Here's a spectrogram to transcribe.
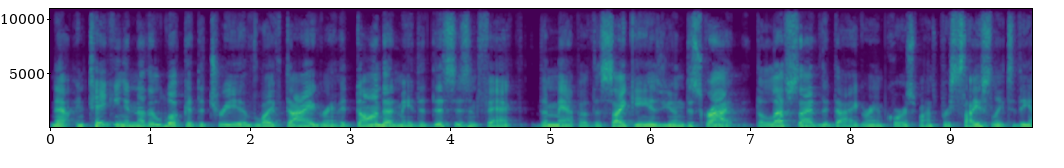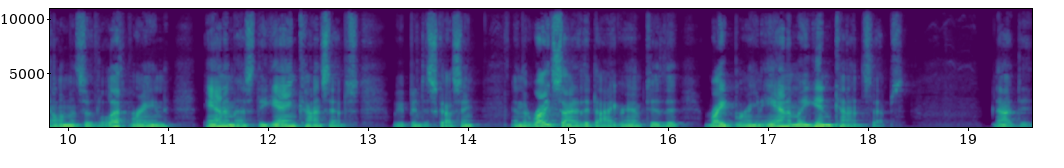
Now, in taking another look at the tree of life diagram, it dawned on me that this is in fact the map of the psyche as Jung described. The left side of the diagram corresponds precisely to the elements of the left brain, animus, the yang concepts we've been discussing, and the right side of the diagram to the right brain, anima, yin concepts. Now, to,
